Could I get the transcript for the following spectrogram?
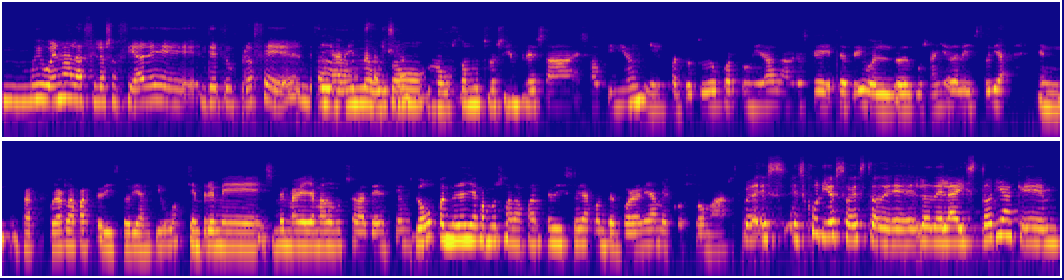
muy buena la filosofía de, de tu profe. ¿eh? Sí, a mí me gustó, me gustó, mucho siempre esa, esa, opinión y en cuanto tuve oportunidad, la verdad es que, ya te digo, el, lo del gusanillo de la historia, en, en, particular la parte de historia antigua, siempre me, siempre me había llamado mucho la atención. Luego cuando ya llegamos a la parte de historia contemporánea me costó más. Pero es, es curioso esto de lo de la historia, que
